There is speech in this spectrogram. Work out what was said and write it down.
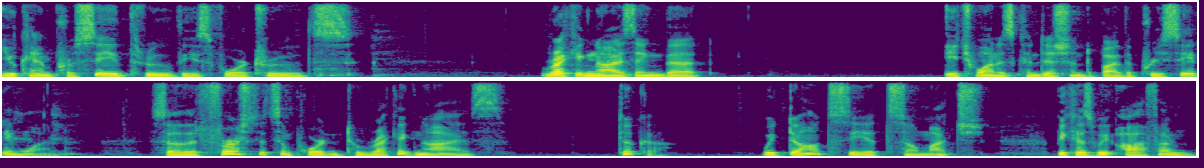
you can proceed through these four truths, recognizing that each one is conditioned by the preceding one. So that first it's important to recognize dukkha. We don't see it so much because we often,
